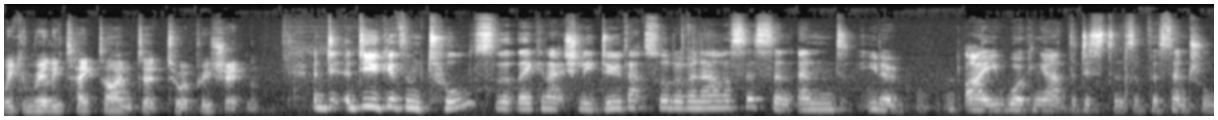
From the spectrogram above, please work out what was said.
We can really take time to, to appreciate them. And do, do you give them tools so that they can actually do that sort of analysis and, and you know, i.e., working out the distance of the central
